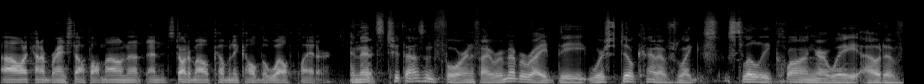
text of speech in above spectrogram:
Uh, I kind of branched off on my own and- started my own company called The Wealth Planner. And that's 2004. And if I remember right, the we're still kind of like slowly clawing our way out of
